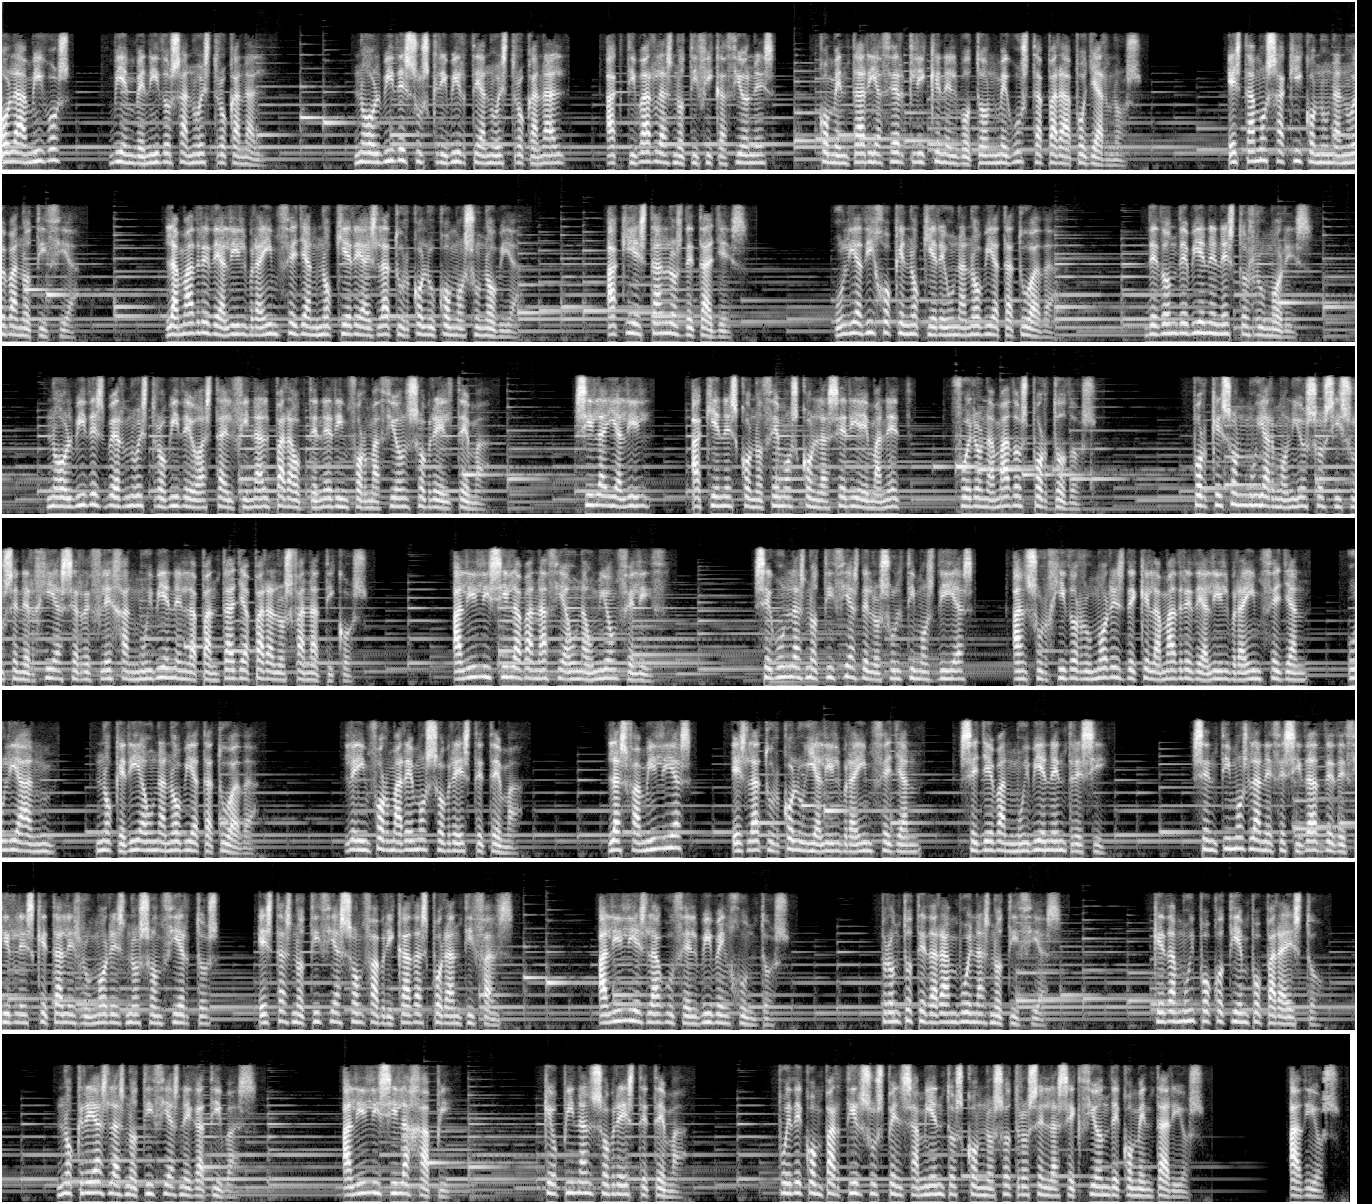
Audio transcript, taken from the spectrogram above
Hola amigos, bienvenidos a nuestro canal. No olvides suscribirte a nuestro canal, activar las notificaciones, comentar y hacer clic en el botón me gusta para apoyarnos. Estamos aquí con una nueva noticia. La madre de Alil Brahim Zeyan no quiere a Turkolu como su novia. Aquí están los detalles. Ulia dijo que no quiere una novia tatuada. ¿De dónde vienen estos rumores? No olvides ver nuestro vídeo hasta el final para obtener información sobre el tema. Sila y Alil, a quienes conocemos con la serie Emanet, fueron amados por todos. Porque son muy armoniosos y sus energías se reflejan muy bien en la pantalla para los fanáticos. Alil y Sila van hacia una unión feliz. Según las noticias de los últimos días, han surgido rumores de que la madre de Alil Brahim Zeyan, Ulian, no quería una novia tatuada. Le informaremos sobre este tema. Las familias, Esla Turkolu y Alil Brahim Zeyan, se llevan muy bien entre sí. Sentimos la necesidad de decirles que tales rumores no son ciertos, estas noticias son fabricadas por antifans. Alil y Esla Guzel viven juntos. Pronto te darán buenas noticias. Queda muy poco tiempo para esto. No creas las noticias negativas. Alil y Sila Happy. ¿Qué opinan sobre este tema? Puede compartir sus pensamientos con nosotros en la sección de comentarios. Adiós.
